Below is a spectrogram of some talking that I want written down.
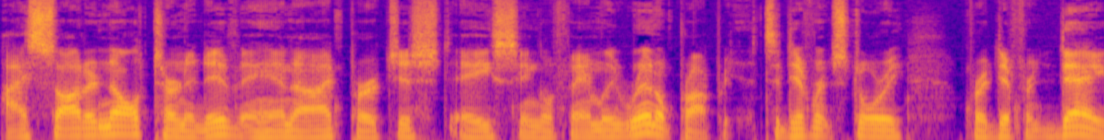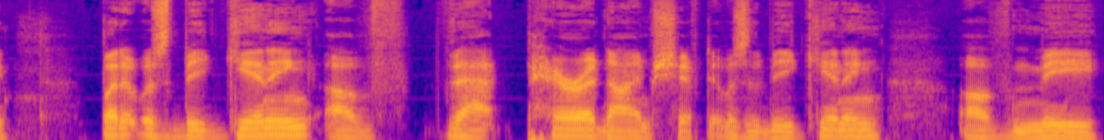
I sought an alternative and I purchased a single family rental property. It's a different story for a different day, but it was the beginning of that paradigm shift. It was the beginning of me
